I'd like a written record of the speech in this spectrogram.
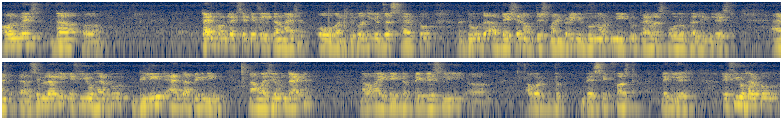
always the uh, time complexity will come as O1 because you just have to do the updation of this pointer. You do not need to traverse whole of the linked list. And uh, similarly if you have to delete at the beginning now assume that now I take the previously uh, our the basic first linked list. If you have to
